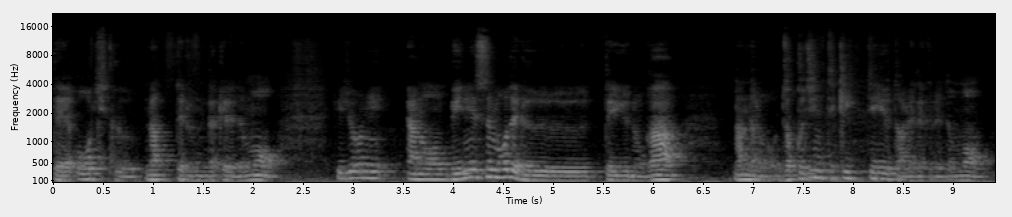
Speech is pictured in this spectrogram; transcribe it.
て大きくなってるんだけれども非常にあのビジネスモデルっていうのがなんだろう俗人的っていうとあれだけれども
